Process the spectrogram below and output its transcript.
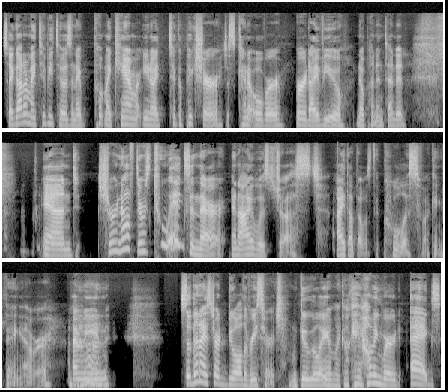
So I got on my tippy toes and I put my camera, you know, I took a picture just kind of over bird eye view, no pun intended. And sure enough, there was two eggs in there. And I was just, I thought that was the coolest fucking thing ever. I mean, so then I started to do all the research. I'm Googling. I'm like, okay, hummingbird, eggs.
